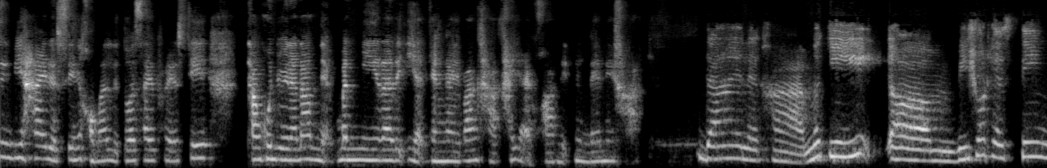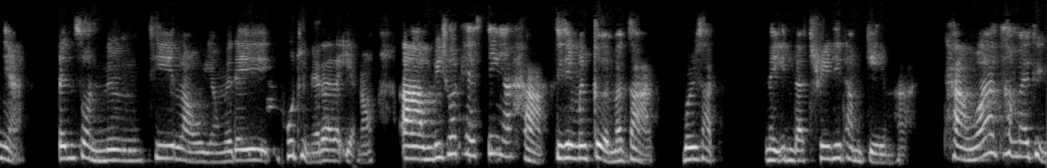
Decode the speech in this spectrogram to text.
ริงๆ behind the scene ของมันหรือตัว Cypress ที่ทางคุณยุ้ยแนะนำเนี่ยมันมีรายละเอียดยังไงบ้างคะ ขยายความนิดนึงได้ไหมคะ ได้เลยค่ะ เมื่อกี้ visual testing เนี่ย เป็นส่วนหนึ่งที่เรายังไม่ได้พูดถึงในรายละเอียดเนาะอ่า visual testing อะค่ะ จริงๆ มันเกิดมาจากบริษัทใน industry ที่ทำเกมค่ะ ถามว่าทำไมถึง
